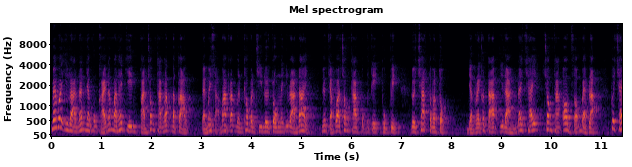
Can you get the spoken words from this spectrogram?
แม้ว่าอิหร่านนั้นยังคงขายน้ำมันให้จีนผ่านช่องทางลับดังกล่าว แต่ไม่สามารถรับเงินเข้าบัญชีโดยตรงในอิหร่านได้ เนื่องจากว่าช่องทางปกติถูกปิด โดยชาติตะวันตก อย่างไรก็ตามอิหร่านได้ใช้ช่องทางอ้อม 2 แบบหลัก เพื่อใช้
